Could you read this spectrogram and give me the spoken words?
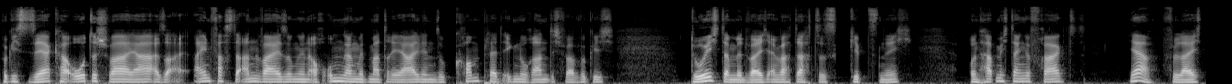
wirklich sehr chaotisch war, ja, also einfachste Anweisungen, auch Umgang mit Materialien, so komplett ignorant. Ich war wirklich durch damit, weil ich einfach dachte, das gibt's nicht. Und habe mich dann gefragt, ja, vielleicht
